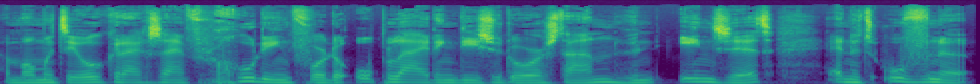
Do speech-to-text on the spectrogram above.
En momenteel krijgen zij een vergoeding voor de opleiding die ze doorstaan, hun inzet en het oefenen.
